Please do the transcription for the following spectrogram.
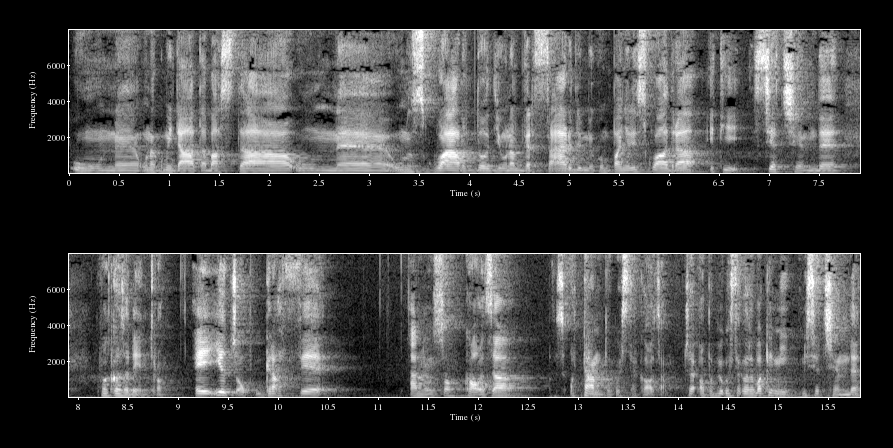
un, una gomitata, basta un, uno sguardo di un avversario, di un mio compagno di squadra e ti si accende qualcosa dentro. E io ho, grazie a non so cosa, ho tanto questa cosa, cioè ho proprio questa cosa qua che mi, mi si accende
